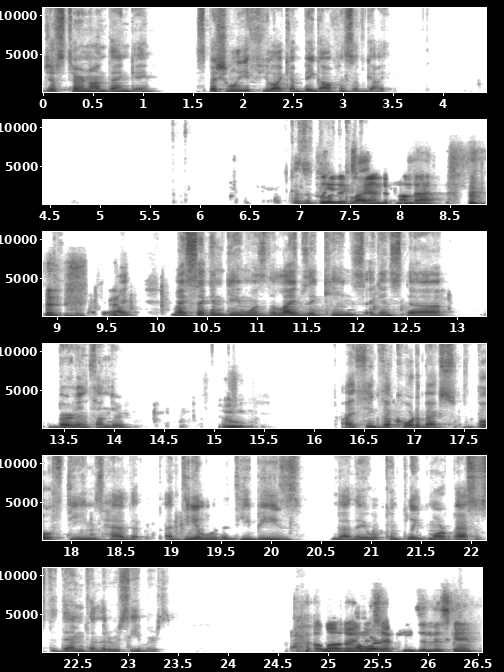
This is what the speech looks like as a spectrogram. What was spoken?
just turn on that game. Especially if you like a big offensive guy. Because Please looked like expand upon that. I, my second game was the Leipzig Kings against the Berlin Thunder. Ooh, I think the quarterbacks of both teams had a deal with the DBs that they will complete more passes to them than the receivers. a lot of Our- interceptions in this game.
